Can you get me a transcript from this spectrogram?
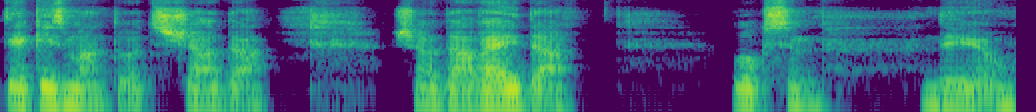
tiek izmantots šādā veidā šādā veidā. Lūksim Dievu!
